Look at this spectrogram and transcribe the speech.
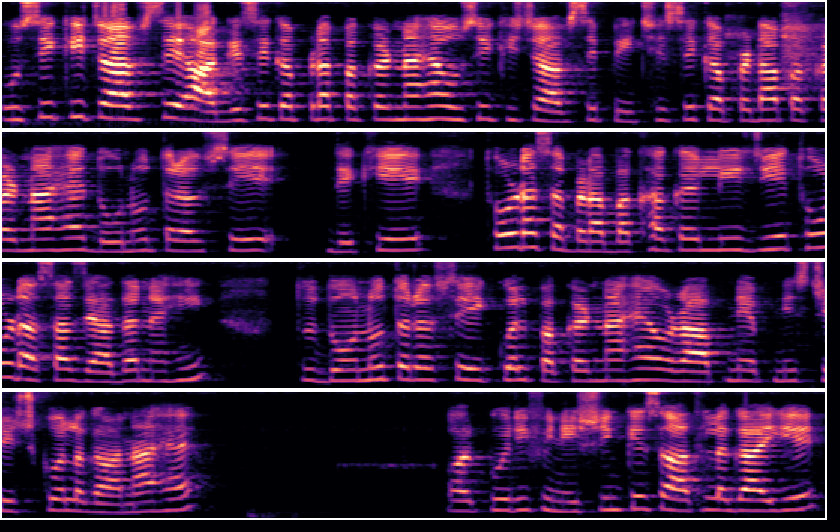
उसी खिंचाव से आगे से कपड़ा पकड़ना है, उसी खिंचाव से पीछे से कपड़ा पकड़ना है। दोनों तरफ़ से देखिए, थोड़ा सा बड़ा बखा कर लीजिए, थोड़ा सा ज़्यादा नहीं तो दोनों तरफ़ से इक्वल पकड़ना है और आपने अपनी स्टिच को लगाना है। और पूरी फिनिशिंग के साथ लगाइए।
